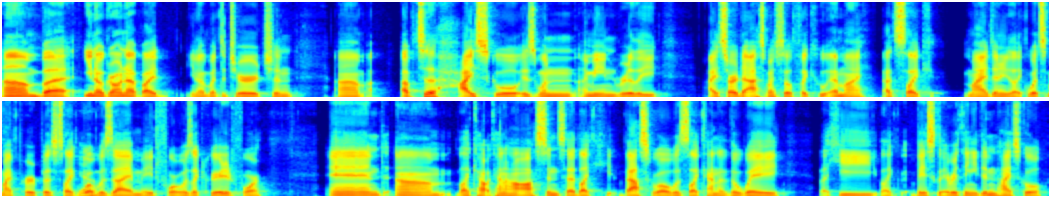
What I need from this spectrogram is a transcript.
um, but, you know, growing up, I, you know, went to church and um, up to high school is when, I mean, really, I started to ask myself, like, who am I? That's like my identity. Like, what's my purpose? Like, Yeah. what was I made for? What was I created for? and um, like how kind of how Austin said, like he, basketball was like kind of the way that he like basically everything he did in high school,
